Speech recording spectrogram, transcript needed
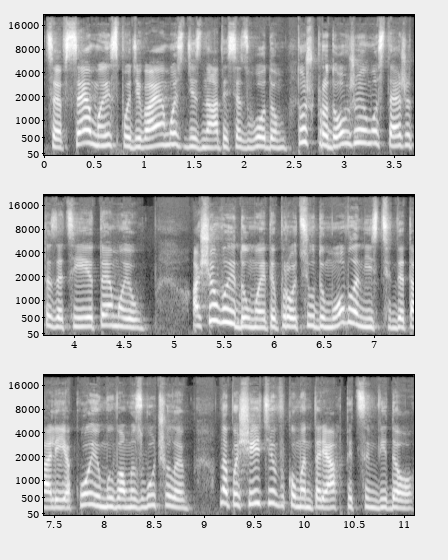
Це все ми сподіваємось дізнатися згодом. Тож продовжуємо стежити за цією темою. А що ви думаєте про цю домовленість, деталі якої ми вам озвучили? Напишіть в коментарях під цим відео.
